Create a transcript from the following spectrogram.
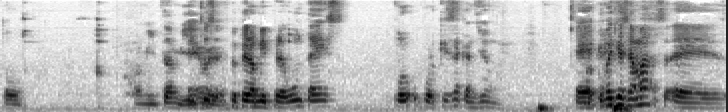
Todo. A mí también, Entonces, güey. pero mi pregunta es, ¿por, por qué esa canción, güey? Eh. ¿Cómo es que se llama? Eh,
